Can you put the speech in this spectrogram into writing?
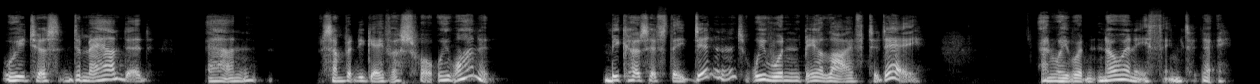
We just demanded and somebody gave us what we wanted. Because if they didn't, we wouldn't be alive today. And we wouldn't know anything today.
